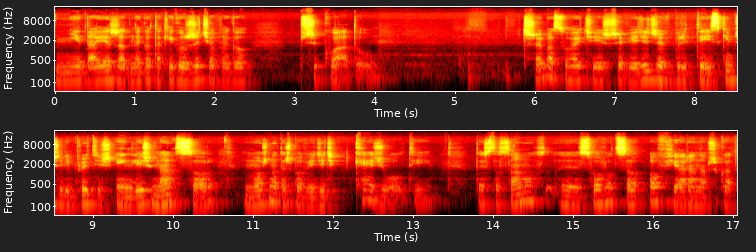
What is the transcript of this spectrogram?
nie daje żadnego takiego życiowego przykładu. Trzeba, słuchajcie, jeszcze wiedzieć, że w brytyjskim, czyli British English, na SOR można też powiedzieć casualty. To jest to samo y, słowo, co ofiara, na przykład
